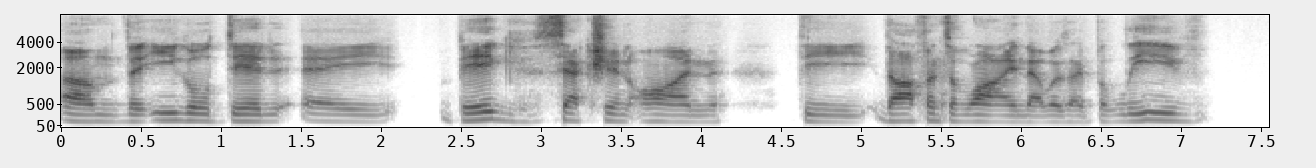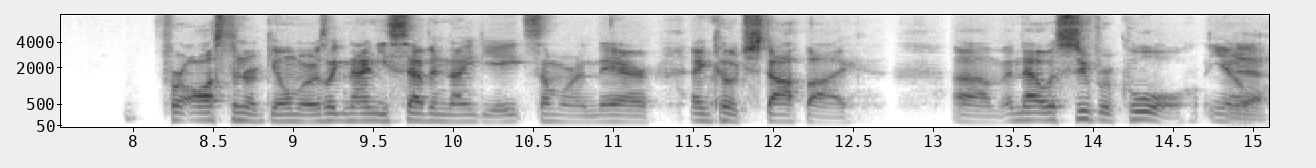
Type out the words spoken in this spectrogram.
um, the Eagle did a big section on the the offensive line. That was, I believe, for Austin or Gilmore. It was like 97, 98, somewhere in there. And Coach stopped by. Um, and that was super cool, you know, Yeah.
